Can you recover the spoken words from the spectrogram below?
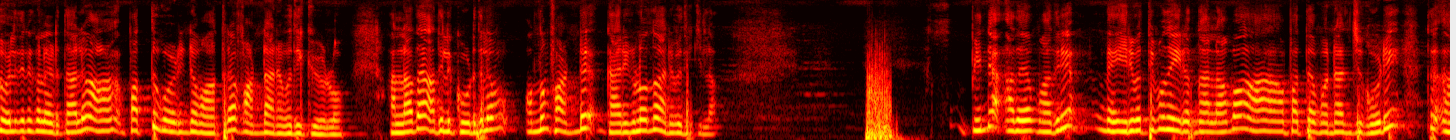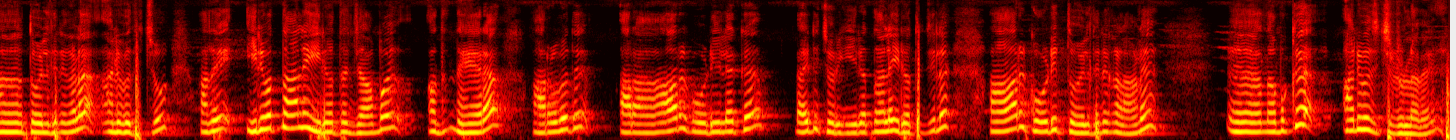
തൊഴിൽ ദിനങ്ങൾ എടുത്താലും ആ പത്ത് കോടിന്റെ മാത്രമേ ഫണ്ട് അനുവദിക്കുകയുള്ളൂ. അല്ലാതെ അതിൽ കൂടുതലും ഒന്നും ഫണ്ട് കാര്യങ്ങളൊന്നും അനുവദിക്കില്ല. പിന്നെ അതേമാതിരി ഇരുപത്തിമൂന്ന് ഇരുപത്തിനാലാകുമ്പോൾ പത്ത് പോയിന്റ് അഞ്ച് കോടി തൊഴിൽ ദിനങ്ങൾ അനുവദിച്ചു. അത് ഇരുപത്തിനാല് ഇരുപത്തഞ്ചാകുമ്പോൾ അത് നേരെ അറുപത് അറ- ആറ് കോടിയിലേക്ക് ആയിട്ട് ചുരുങ്ങി. ഇരുപത്തിനാല് ഇരുപത്തഞ്ചിൽ ആറ് കോടി തൊഴിൽ ദിനങ്ങളാണ് നമുക്ക് അനുവദിച്ചിട്ടുള്ളത്.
